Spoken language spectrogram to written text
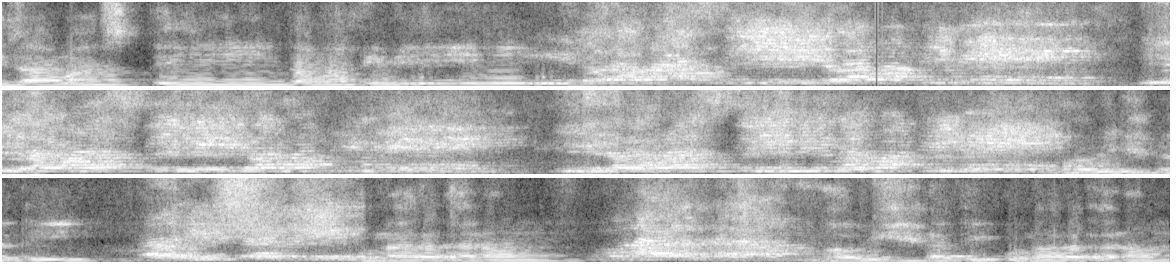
इदमस्ति इदमपि मे भविष्यति पुनर्धनम्। भविष्यति पुनर्धनम्।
